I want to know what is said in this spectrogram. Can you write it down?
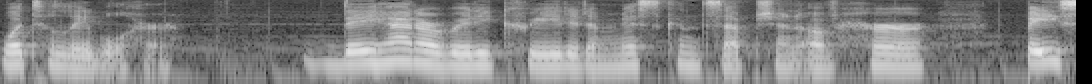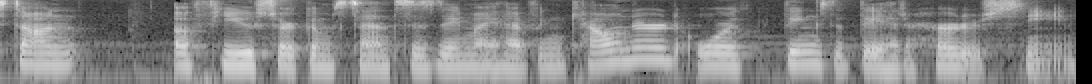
what to label her. They had already created a misconception of her based on a few circumstances they might have encountered or things that they had heard or seen.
